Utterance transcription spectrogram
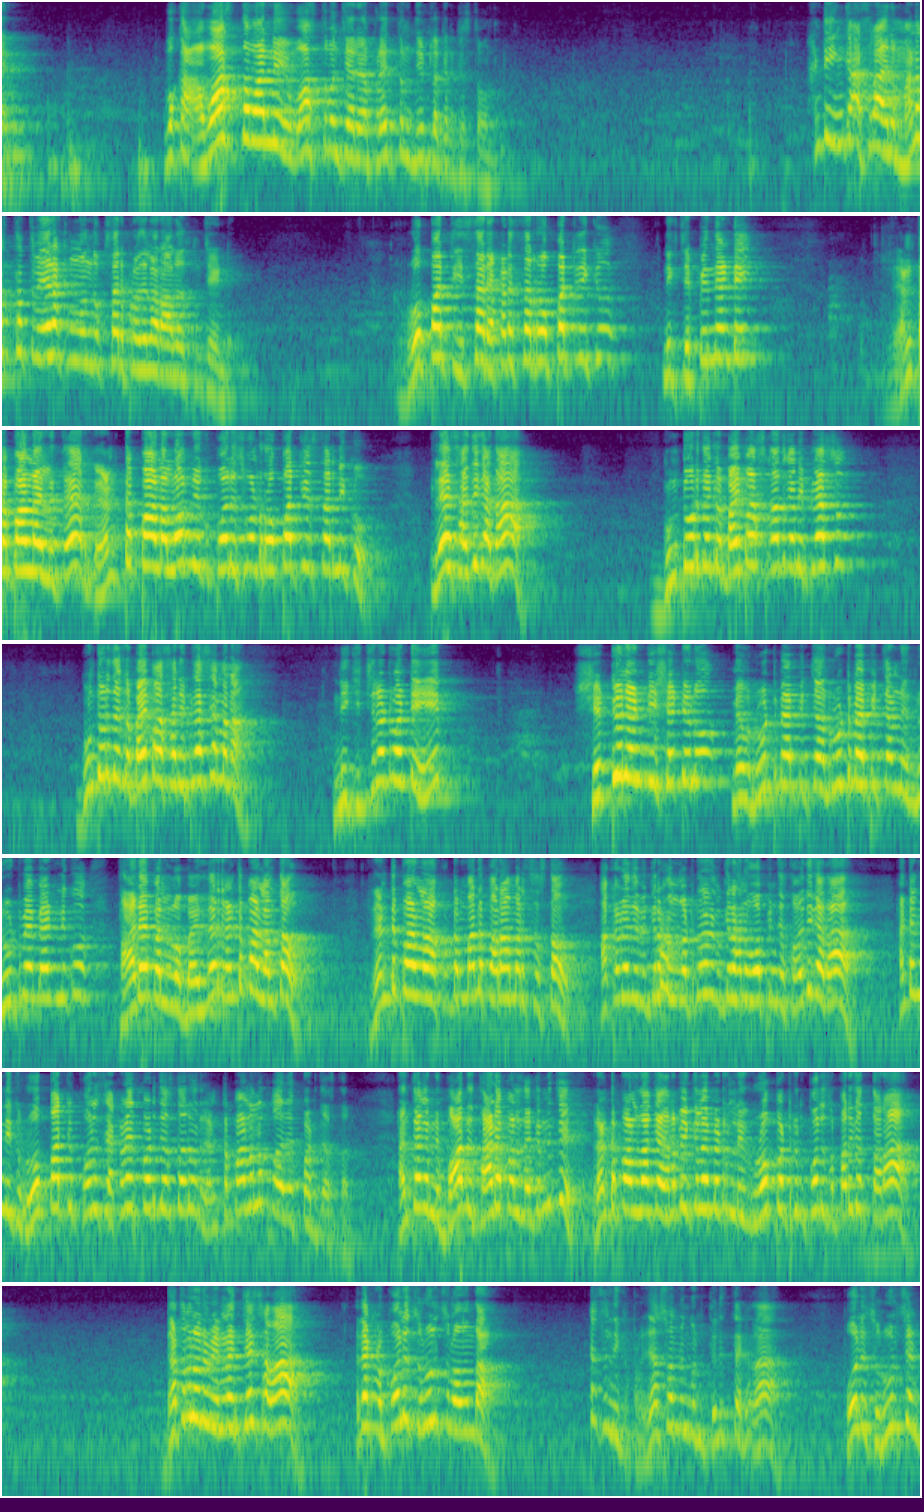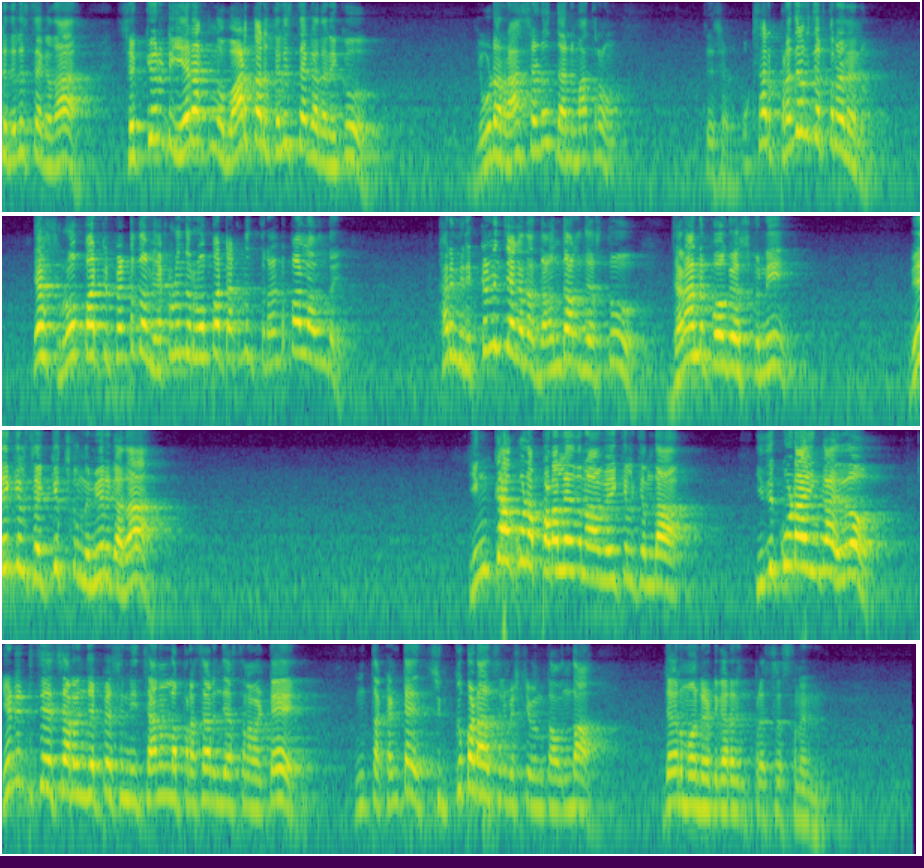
ఒక అవాస్తవాన్ని వాస్తవం చేరే ప్రయత్నం దీంట్లో కనిపిస్తోంది అంటే ఇంకా అసలు ఆయన మనస్తత్వం ఏ రకంగా ఉంది ఒకసారి ప్రజలు ఆలోచించేయండి రూపార్టీ ఇస్తారు. ఎక్కడ ఇస్తారు రూపార్టీ నీకు? నీకు చెప్పిందేంటి? రెంటపాళ్ళ వెళితే రెంటపాళ్ళలో నీకు పోలీసు వాళ్ళు రూపార్టీ ఇస్తారు నీకు. ప్లేస్ అది కదా. గుంటూరు దగ్గర బైపాస్ కాదు కానీ ప్లేస్. గుంటూరు దగ్గర బైపాస్ అని ప్లేస్ ఏమన్నా? నీకు ఇచ్చినటువంటి షెడ్యూల్ ఏంటి షెడ్యూలు? షెడ్యూల్ మేము రూట్ మ్యాప్ ఇచ్చాం రూట్ మ్యాప్ ఇచ్చాం నీ రూట్ మ్యాప్ ఏంటి నీకు? తాడేపల్లిలో బయలుదేరి రెంటపాళ్ళు వెళ్తావు. రెంటపాళ్ళు ఆ కుటుంబాన్ని పరామర్శిస్తావు. అక్కడ ఏదో విగ్రహం కట్టుకుని విగ్రహాన్ని ఓపెన్ చేస్తావు. అది కదా? అంటే నీకు రూప్ పార్టీ పోలీసు ఎక్కడ ఏర్పాటు చేస్తారు? రెంటపాళ్ళలో ఏర్పాటు చేస్తారు. అంతేగాని నీ బాధ తాడేపల్లి దగ్గర నుంచి రెంటపాళ్ళ దాకా ఎనభై కిలోమీటర్లు నీకు రూప్ పట్టుకుని పోలీసులు పరిగెత్తారా? గతంలో నువ్వు ఇలా చేసావా అది అక్కడ పోలీసు రూల్స్లో ఉందా? అసలు నీకు ప్రజాస్వామ్యం గురించి తెలిస్తే కదా? పోలీసు రూల్స్ అంటే తెలిస్తే కదా? సెక్యూరిటీ ఏ రకంగా వాడతారో తెలిస్తే కదా నీకు? ఎవడో రాశాడు దాన్ని మాత్రం చేశాడు ఒకసారి ప్రజలకు చెప్తున్నాను నేను. ఎస్ రో పార్టీ పెట్టదాం. ఎక్కడుంది రో పార్టీ? అక్కడ రెంటపాళ్ళ ఉంది. కానీ మీరు ఇక్కడి నుంచే కదా దందాలు చేస్తూ జనాన్ని పోగేసుకుని వెహికల్స్ ఎక్కించుకుంది మీరు కదా. ఇంకా కూడా పడలేదు నా వెహికల్ కింద. ఇది కూడా ఇంకా ఏదో ఎడిట్ చేశారని చెప్పేసి నీ ఛానల్లో ప్రచారం చేస్తున్నామంటే ఇంతకంటే సిగ్గుపడాల్సిన విషయం ఇంకా ఉందా? జగన్మోహన్ రెడ్డి గారిని ప్రశ్నిస్తున్నాను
